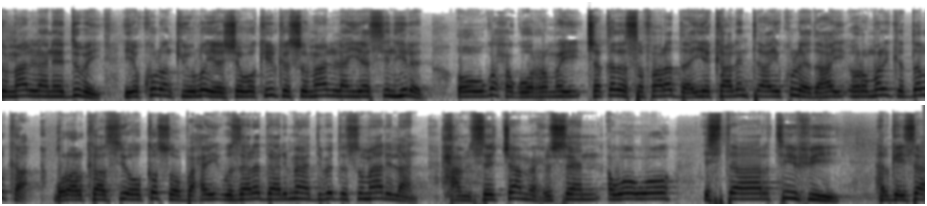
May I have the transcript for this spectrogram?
somalilan ee dubay iyo kulankii uu la yeeshay wakiilka somalilan yaasiin hirad oo uga xog waramay shaqada safaaradda iyo kaalinta ay ku leedahay horumarinka dalka. Qoraalkaasi oo ka soo baxay wasaaradda arrimaha dibadda somalilan xamse jaamac xuseen awowo star t v. Hargeysa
